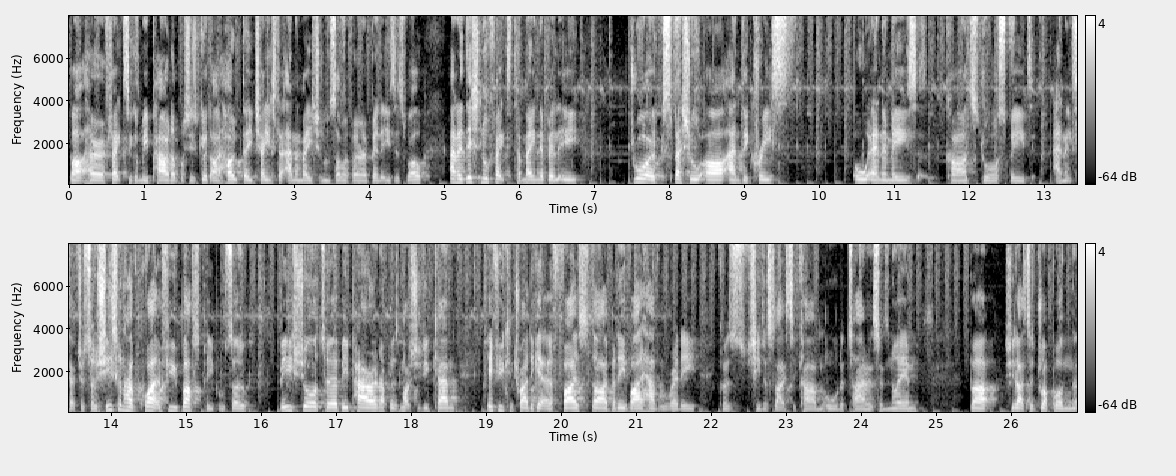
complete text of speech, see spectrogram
but her effects are going to be powered up, which is good. I hope they change the animation on some of her abilities as well. And additional effects to main ability, draw a special art and decrease all enemies, cards, draw speeds, and etc. So she's going to have quite a few buffs, people. So be sure to be powering up as much as you can. If you can try to get a 5 star, I believe I have already because she just likes to come all the time. It's annoying. But she likes to drop on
